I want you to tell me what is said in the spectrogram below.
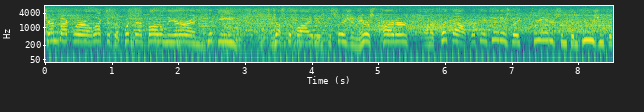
Schembechler elected to put that ball in the air, and Dickey justified his decision. Here's Carter on a quick out. What they did is they created some confusion for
